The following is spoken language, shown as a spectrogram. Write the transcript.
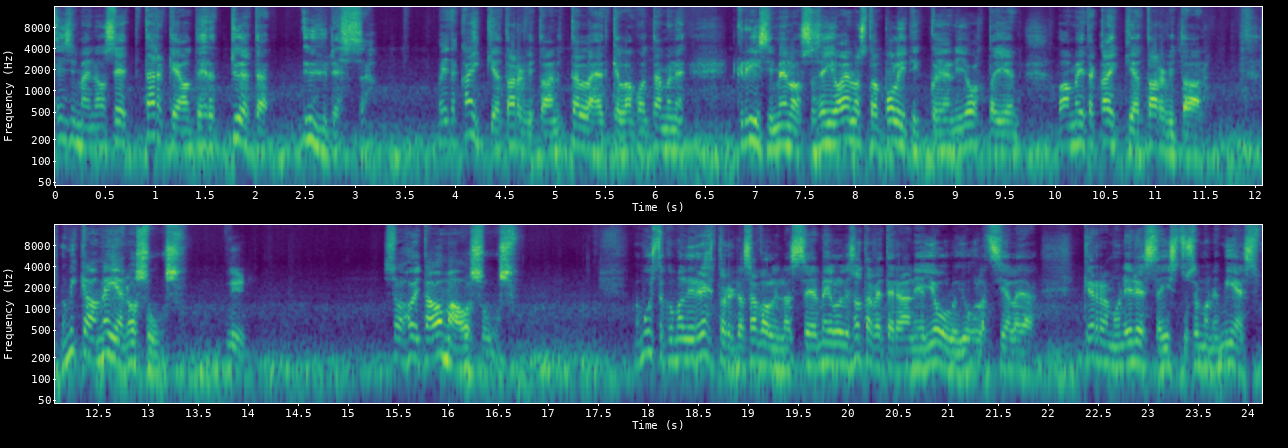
ensimmäinen on se, että tärkeää on tehdä työtä yhdessä meitä kaikkia tarvitaan nyt tällä hetkellä, kun on tämmöinen kriisi menossa. Se ei ole ainoastaan poliitikkojen ja johtajien, vaan meitä kaikkia tarvitaan. No mikä on meidän osuus? Niin. Se on hoitaa oma osuus. Mä muistan, kun mä olin rehtorina Savonlinnassa ja meillä oli sotaveteraanien joulujuhlat siellä ja kerran mun edessä istui semmonen mies,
